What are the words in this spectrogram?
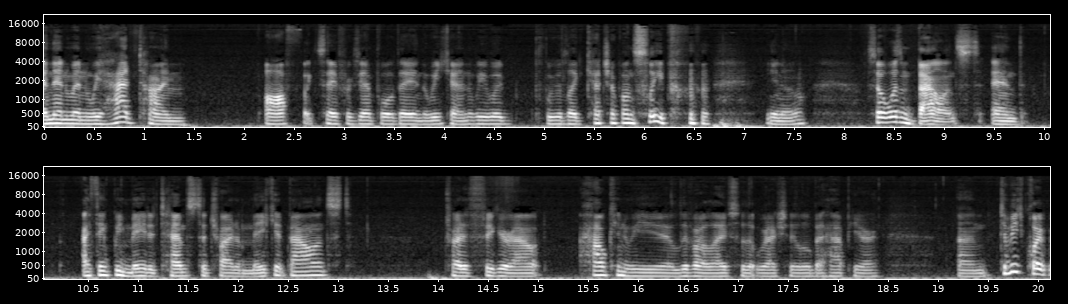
and then when we had time off, like say for example a day in the weekend, we would we would like catch up on sleep, you know. So it wasn't balanced and I think we made attempts to try to make it balanced, try to figure out how can we uh, live our life so that we're actually a little bit happier. And to be quite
